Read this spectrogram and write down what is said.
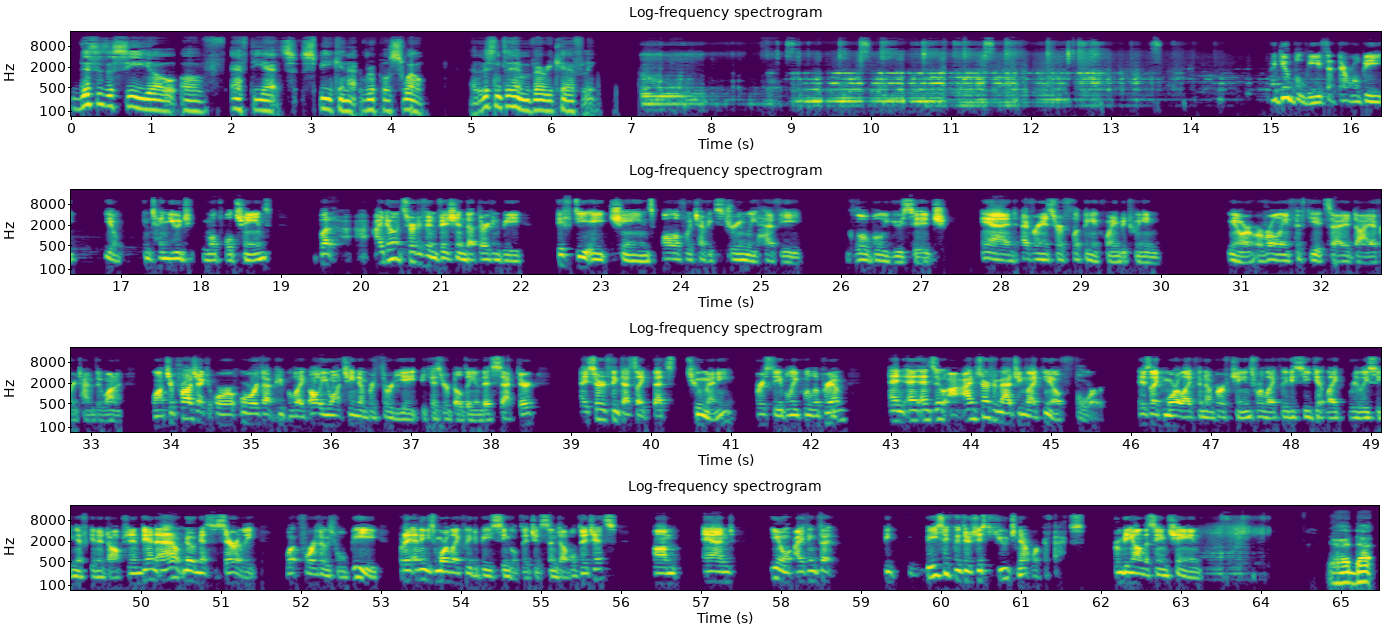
this is the CEO of FTX speaking at Ripple Swell. And listen to him very carefully. I do believe that there will be, you know, continued multiple chains, but I don't sort of envision that there are going to be 58 chains, all of which have extremely heavy global usage, and everyone is sort of flipping a coin between, you know, or, or rolling a 58 sided die every time they want to launch a project, or or that people like, oh, you want chain number 38 because you're building in this sector. I sort of think that's like that's too many for a stable equilibrium. And and, and so I'm sort of imagining like, you know, four is like more like the number of chains we're likely to see get like really significant adoption. And then I don't know necessarily what four of those will be, but I, I think it's more likely to be single digits than double digits. Um, and you know, I think that basically there's just huge network effects from being on the same chain. You heard that?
